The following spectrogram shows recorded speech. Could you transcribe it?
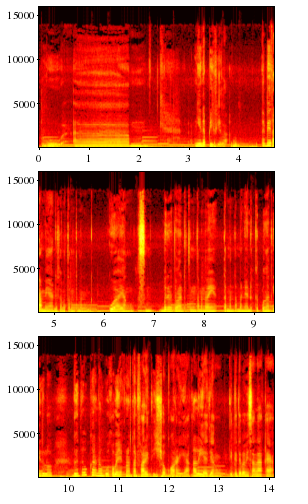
gue um, nginep di villa. Tapi ramean sama teman-teman gue yang bener teman-teman teman-teman yang deket banget gitu loh. Gak tau karena gue kebanyakan nonton variety show Korea kali ya yang tiba-tiba misalnya kayak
